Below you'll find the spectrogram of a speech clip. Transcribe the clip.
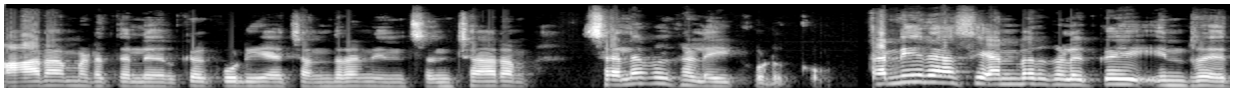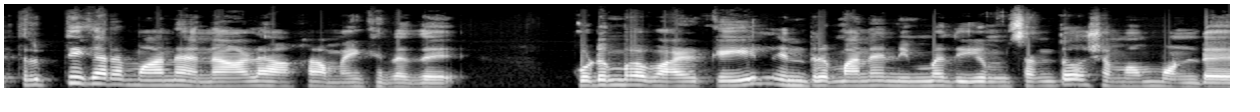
ஆறாம் இடத்துல இருக்கக்கூடிய சந்திரனின் சஞ்சாரம் செலவுகளை கொடுக்கும். கன்னிராசி அன்பர்களுக்கு இன்று திருப்திகரமான நாளாக அமைகிறது. குடும்ப வாழ்க்கையில் இன்று மன நிம்மதியும் சந்தோஷமும் உண்டு.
